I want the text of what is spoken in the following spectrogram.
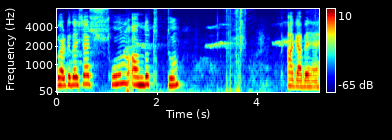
Ve arkadaşlar son anda tuttum. Aga be.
